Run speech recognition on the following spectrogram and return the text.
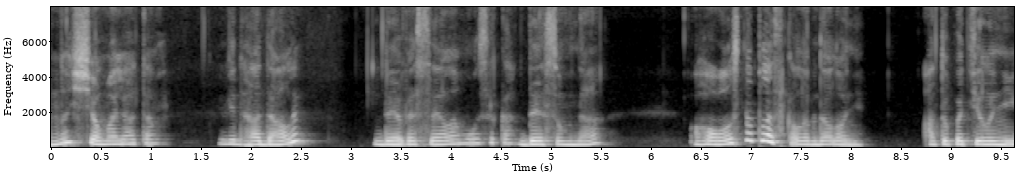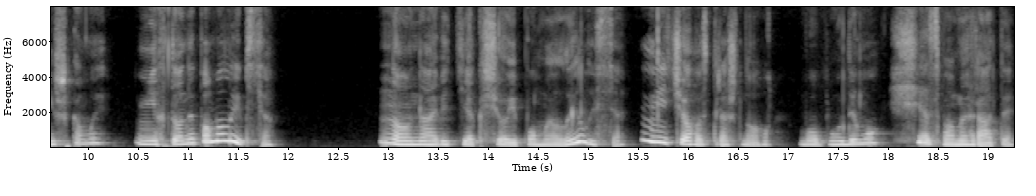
Ну що, малята, відгадали, де весела музика, де сумна? Голосно плескали в долоні, а тупотіли ніжками ніхто не помилився. Ну, навіть якщо і помилилися, нічого страшного, бо будемо ще з вами грати.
